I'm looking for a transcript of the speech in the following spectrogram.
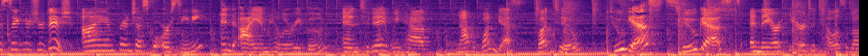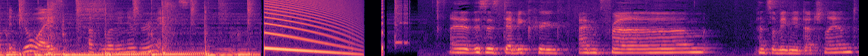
The Signature Dish. I am Francesca Orsini. And I am Hillary Boone. And today we have not one guest, but two. Two guests. Two guests, and they are here to tell us about the joys of living as roommates. Uh, this is Debbie Krug. I'm from Pennsylvania, Dutchland,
